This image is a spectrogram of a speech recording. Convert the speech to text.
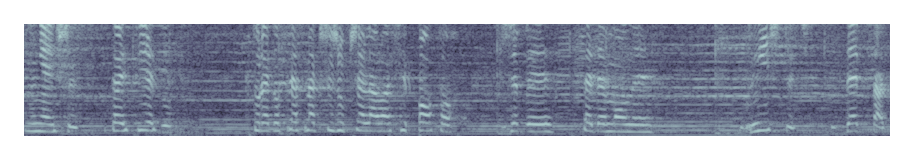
silniejszy. To jest Jezus, którego krew na krzyżu przelała się po to, żeby te demony zniszczyć, zdeptać,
